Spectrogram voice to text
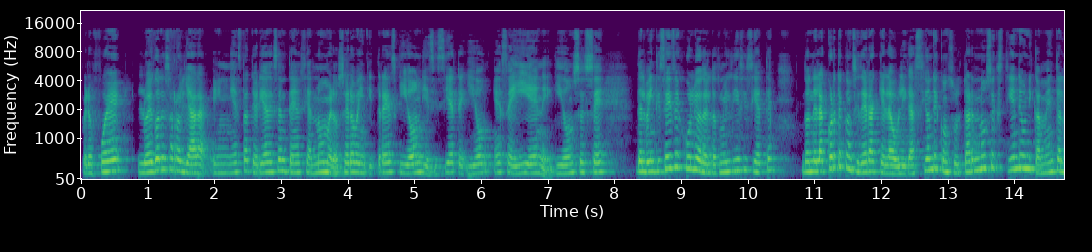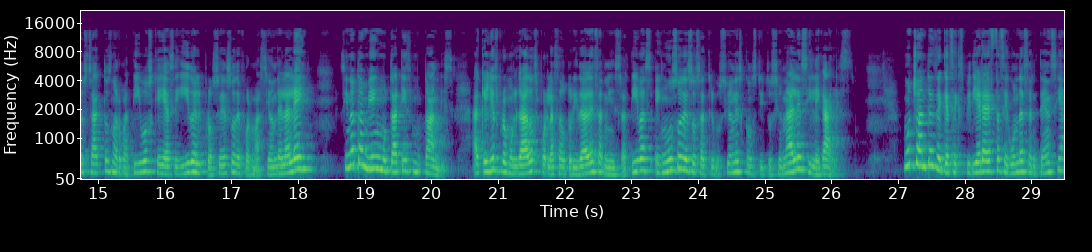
pero fue luego desarrollada en esta teoría de sentencia número 023-17-SIN-CC del 26 de julio del 2017 donde la Corte considera que la obligación de consultar no se extiende únicamente a los actos normativos que haya seguido el proceso de formación de la ley, sino también mutatis mutandis, aquellos promulgados por las autoridades administrativas en uso de sus atribuciones constitucionales y legales. Mucho antes de que se expidiera esta segunda sentencia,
